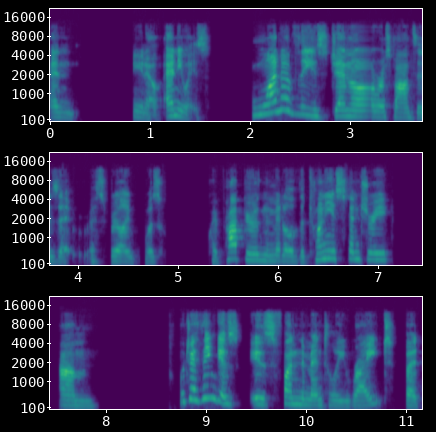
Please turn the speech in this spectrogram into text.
And you know, anyways, one of these general responses that was really was quite popular in the middle of the 20th century, um, which I think is is fundamentally right, but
